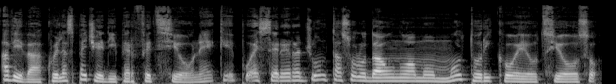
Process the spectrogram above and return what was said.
Aveva quella specie di perfezione che può essere raggiunta solo da un uomo molto ricco e ozioso,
